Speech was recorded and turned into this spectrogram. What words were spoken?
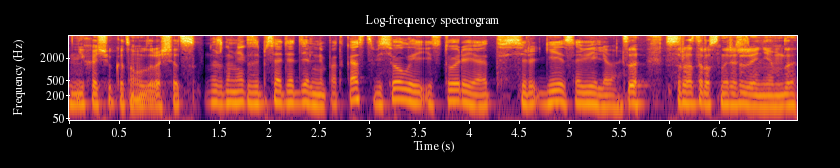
не хочу к этому возвращаться. Нужно мне записать отдельный подкаст «Веселые истории» от Сергея Савельева. Это с ретро-снаряжением, да.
